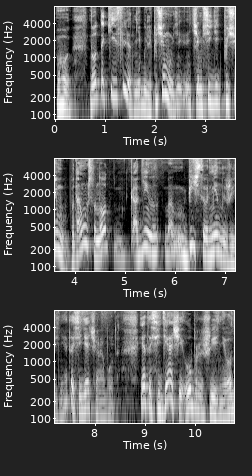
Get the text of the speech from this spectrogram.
вот. Но вот такие исследования были. Почему? Чем сидеть? Почему? Потому что ну, вот один бич современной жизни – это сидячая работа. Это сидячий образ жизни. Вот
